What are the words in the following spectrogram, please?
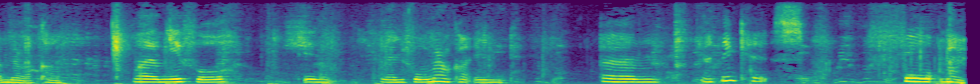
America. Um, year four in then for America in um I think it's four no.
